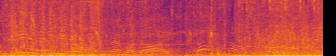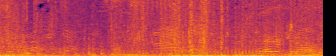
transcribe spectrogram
some healing. Heroes never die. Get on the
